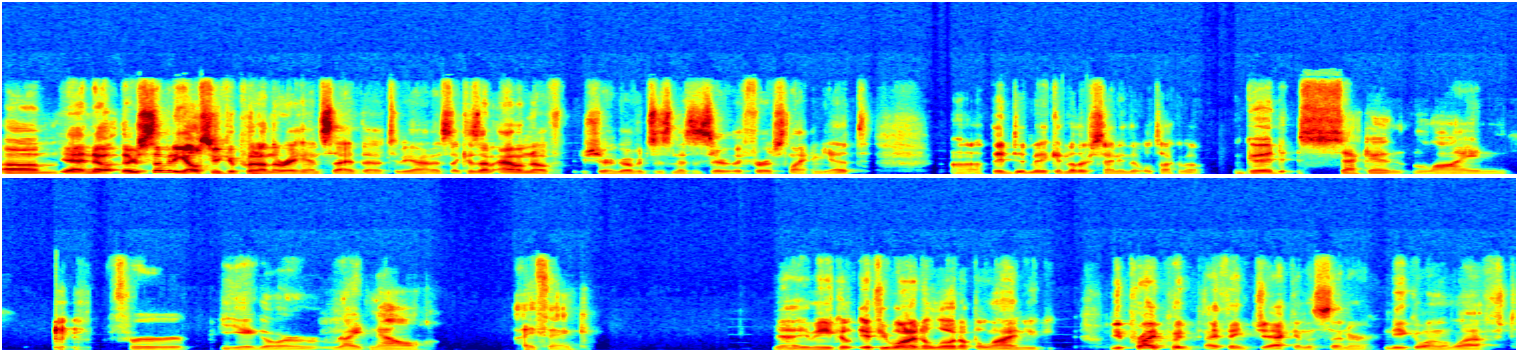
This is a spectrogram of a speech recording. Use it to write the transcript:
Um, yeah. No, there's somebody else you could put on the right hand side though. To be honest, because I, I don't know if Sharangovich is necessarily first line yet. Uh, they did make another signing that we'll talk about. good second line for Igor right now, I think. Yeah, I mean, you could if you wanted to load up a line, you you'd probably put I think Jack in the center, Nico on the left,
